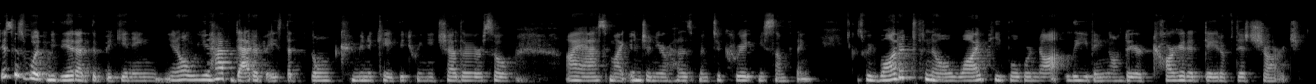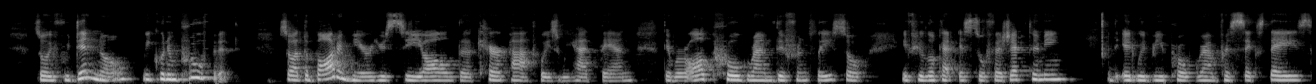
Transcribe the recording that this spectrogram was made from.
This is what we did at the beginning. You know, you have database that don't communicate between each other. So I asked my engineer husband to create me something because we wanted to know why people were not leaving on their targeted date of discharge. So if we didn't know, we could improve it. So at the bottom here, you see all the care pathways we had then. They were all programmed differently. So if you look at esophagectomy, it would be programmed for six days.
